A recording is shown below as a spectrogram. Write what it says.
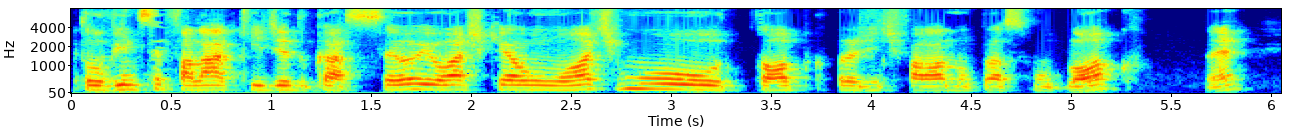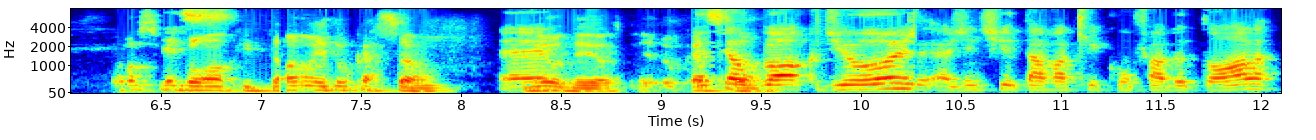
Estou ouvindo você falar aqui de educação e eu acho que é um ótimo tópico para a gente falar no próximo bloco, né? Próximo esse, bloco, então, educação. É, Meu Deus, educação. Esse é o bloco de hoje. A gente estava aqui com o Fábio Tola.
